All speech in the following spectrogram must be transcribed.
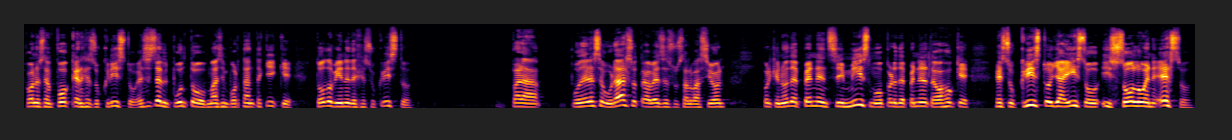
cuando se enfoca en Jesucristo. Ese es el punto más importante aquí, que todo viene de Jesucristo. Para poder asegurarse otra vez de su salvación, porque no depende en sí mismo, pero depende del trabajo que Jesucristo ya hizo y solo en eso.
